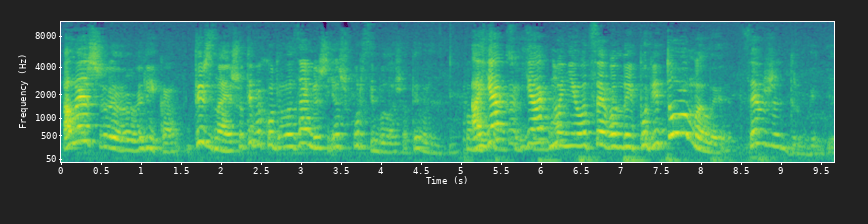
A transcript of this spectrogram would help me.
Але ж, е, Ліка, ти ж знаєш, що ти виходила заміж, я ж в курсі була, що ти вагітна. А як, як мені оце вони повідомили, це вже друге діло.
